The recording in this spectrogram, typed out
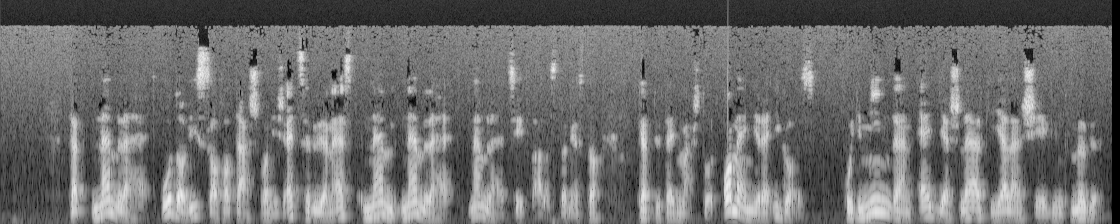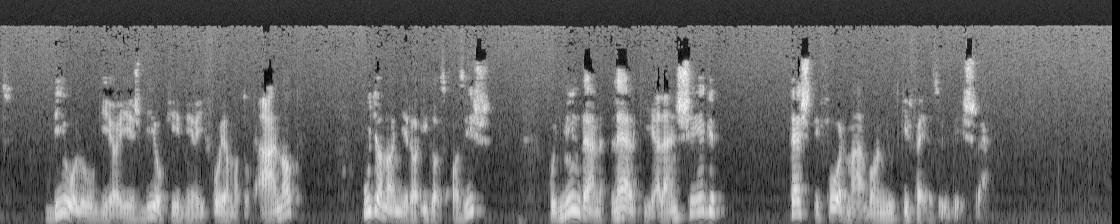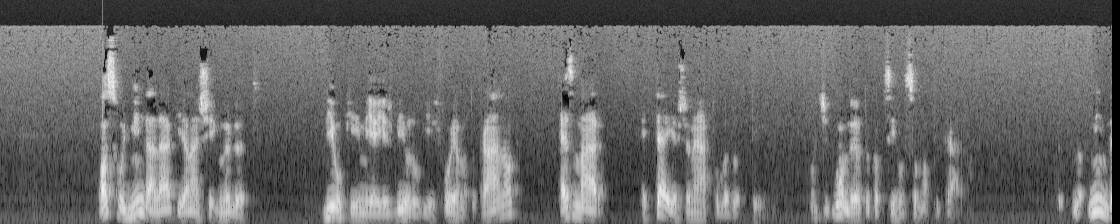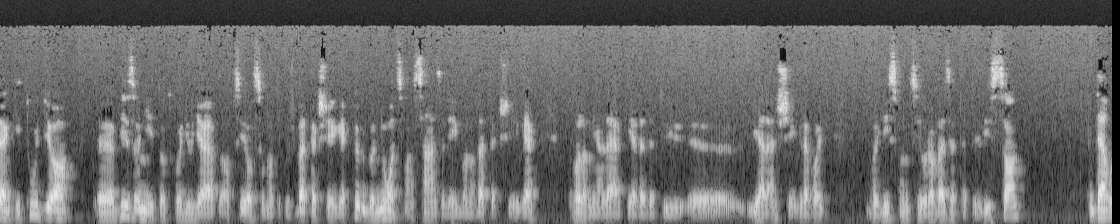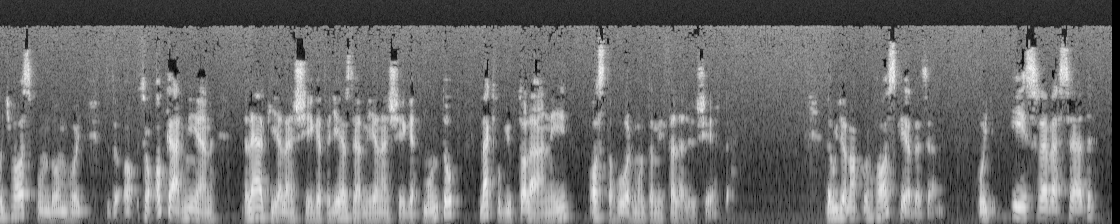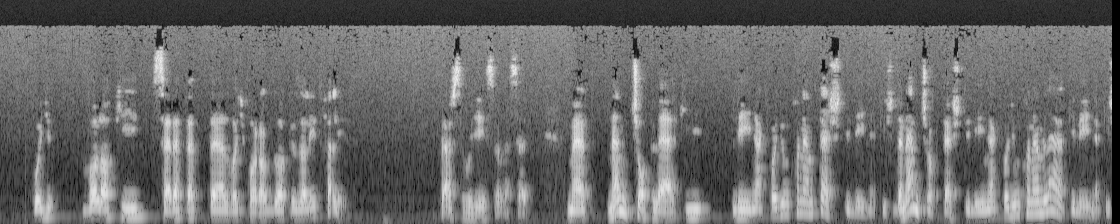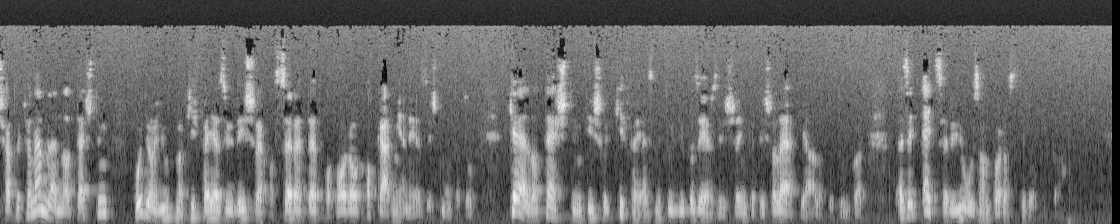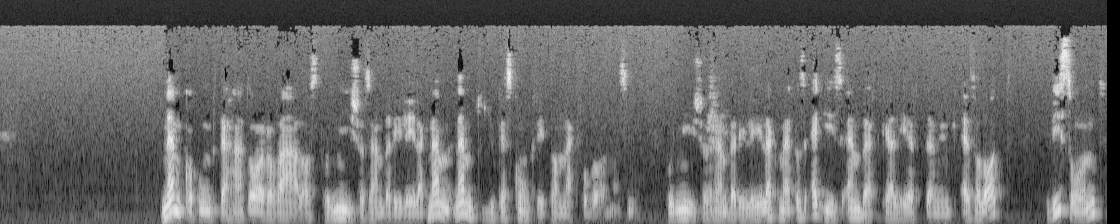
Tehát nem lehet, oda-vissza hatás van, és egyszerűen ezt nem, nem lehet, nem lehet szétválasztani ezt a kettőt egymástól. Amennyire igaz, hogy minden egyes lelki jelenségünk mögött biológiai és biokémiai folyamatok állnak, ugyanannyira igaz az is, hogy minden lelki jelenség testi formában jut kifejeződésre. Az, hogy minden lelki jelenség mögött biokémiai és biológiai folyamatok állnak, ez már egy teljesen elfogadott tény hogy gondoljatok a pszichoszomatikára. Mindenki tudja, bizonyított, hogy ugye a pszichoszomatikus betegségek, körülbelül 80%-ban a betegségek valamilyen lelki eredetű jelenségre vagy, vagy diszfunkcióra vezethető vissza. De hogyha azt mondom, hogy szóval akármilyen lelki jelenséget vagy érzelmi jelenséget mondtok, meg fogjuk találni azt a hormont, ami felelős érte. De ugyanakkor, ha azt kérdezem, hogy észreveszed, hogy valaki szeretettel vagy haraggal közelít felé? Persze, hogy észreveszed. Mert nem csak lelki lények vagyunk, hanem testi lények is. De nem csak testi lények vagyunk, hanem lelki lények is. Hát, hogyha nem lenne a testünk, hogyan jutna kifejeződésre a szeretet, a harag, akármilyen érzést mondhatok. Kell a testünk is, hogy kifejezni tudjuk az érzéseinket és a lelki állapotunkat. Ez egy egyszerű, józan paraszti logika. Nem kapunk tehát arra választ, hogy mi is az emberi lélek. Nem, nem tudjuk ezt konkrétan megfogalmazni, hogy mi is az emberi lélek, mert az egész embert kell értenünk ez alatt, viszont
